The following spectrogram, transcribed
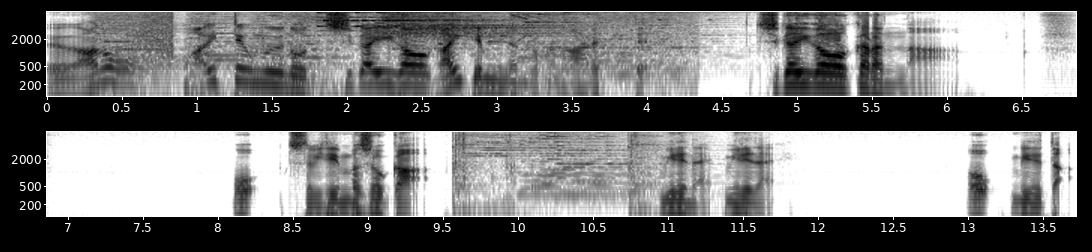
うん。えあの、アイテムの違いが、アイテムになるのかなあれって。違いがわからんな。ちょっと見てみましょうか。見れない、見れない。お、見れた。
